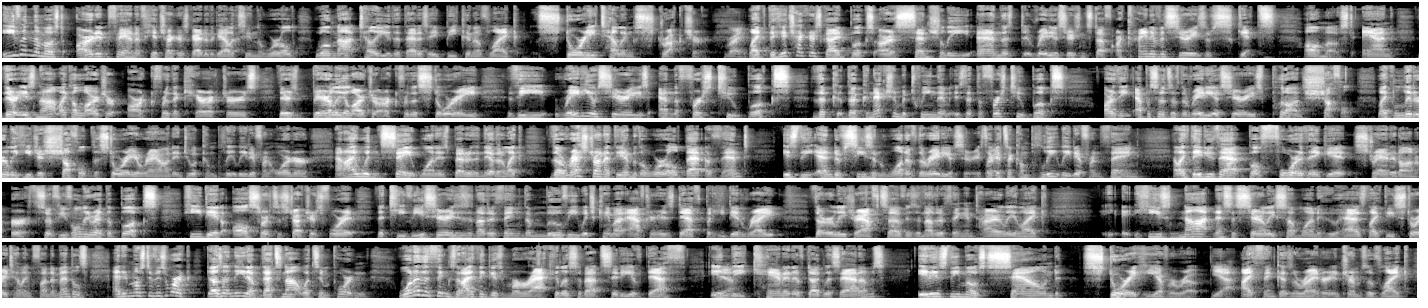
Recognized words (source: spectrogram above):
Even the most ardent fan of Hitchhiker's Guide to the Galaxy in the world will not tell you that that is a beacon of like storytelling structure. Right. Like the Hitchhiker's Guide books are essentially, and the radio series and stuff are kind of a series of skits almost. And there is not like a larger arc for the characters. There's barely a larger arc for the story. The radio series and the first two books, the the connection between them is that the first two books are the episodes of the radio series put on shuffle. Like literally he just shuffled the story around into a completely different order. And I wouldn't say one is better than the other. Like the restaurant at the end of the world, that event is the end of season one of the radio series. Like Right. it's a completely different thing. And like they do that before they get stranded on Earth. So if you've only read the books, he did all sorts of structures for it. The TV series is another thing. The movie, which came out after his death, but he did write the early drafts of, is another thing entirely. Like he's not necessarily someone who has like these storytelling fundamentals and in most of his work doesn't need them that's not what's important one of the things that i think is miraculous about city of death in Yeah. the canon of douglas adams it is the most sound story he ever wrote Yeah. i think as a writer in terms of like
